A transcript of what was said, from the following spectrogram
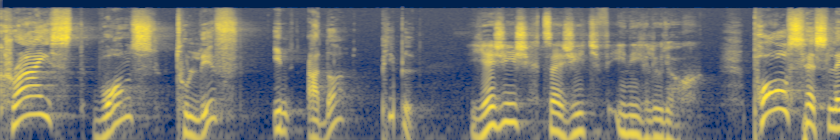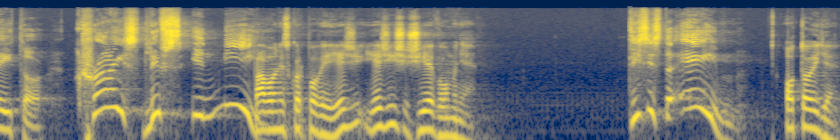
Christ wants to live in other people. Ježiš chce žiť v iných ľuďoch. Paul says later, Christ lives in me. Pavol neskôr povie, Ježi, Ježiš žije vo mne. This is the aim. O to ide.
